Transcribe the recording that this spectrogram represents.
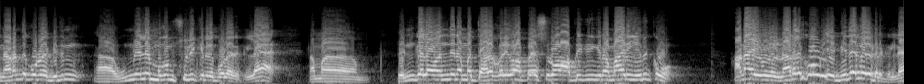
நடந்து கூட விதம் உண்மையிலே முகம் சுளிக்கிறது போல இருக்குல்ல? நம்ம பெண்களை வந்து நம்ம தரக்குறைவா பேசுறோம் அப்படிங்கிற மாதிரி இருக்கும். ஆனா இவர்கள் நடக்கக்கூடிய விதங்கள் இருக்குல்ல?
